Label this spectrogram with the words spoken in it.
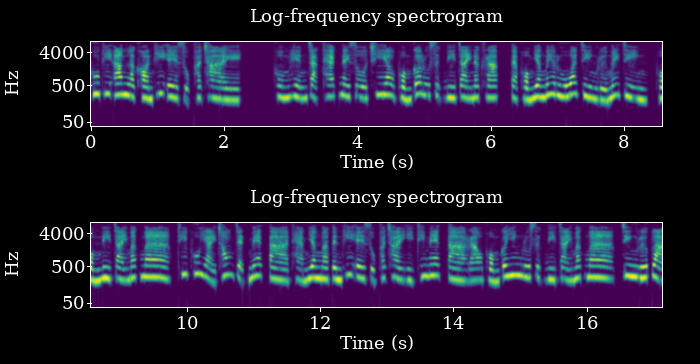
คู่พี่อ้ำละครที่เอสุภชัย ผมเห็นจากแท็กในโซเชียลผมก็รู้สึกดีใจนะครับ แต่ผมยังไม่รู้ว่าจริงหรือไม่จริง ผมดีใจมากๆ ที่ผู้ใหญ่ช่องเจ็ดเมตตา แถมยังมาเป็นพี่เอสุภชัยอีกที่เมตตาเราผมก็ยิ่งรู้สึกดีใจมากๆ จริงหรือเปล่า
